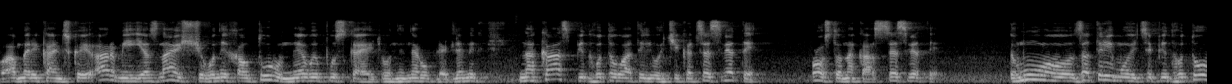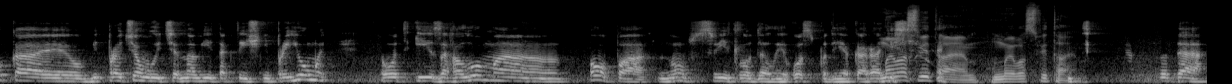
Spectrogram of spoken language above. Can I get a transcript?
американської армії. Я знаю, що вони халтуру не випускають, вони не роблять. Для них наказ підготувати льотчика це святе. Просто наказ, це святе. Тому затримується підготовка, е, відпрацьовуються нові тактичні прийоми. От і загалом е, опа, ну світло дали. Господи, яка радість. Ми вас вітаємо. Ми вас вітаємо. Да.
